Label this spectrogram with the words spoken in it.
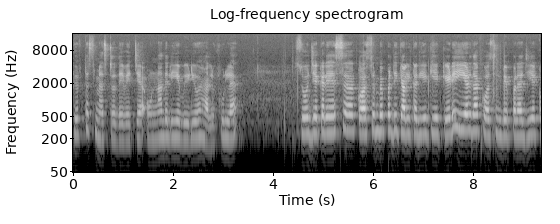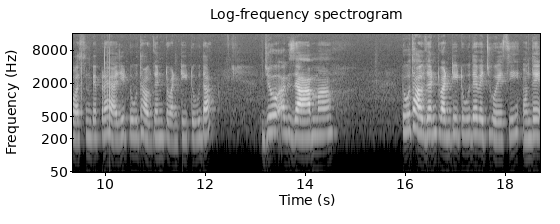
5th ਸਮੈਸਟਰ ਦੇ ਵਿੱਚ ਹੈ। ਉਹਨਾਂ ਦੇ ਲਈ ਇਹ ਵੀਡੀਓ ਹੈਲਪਫੁਲ ਹੈ। ਸੋ ਜੇਕਰ ਇਸ ਕੁਐਸਚਨ ਪੇਪਰ ਦੀ ਗੱਲ ਕਰੀਏ ਕਿ ਇਹ ਕਿਹੜੇ ਈਅਰ ਦਾ ਕੁਐਸਚਨ ਪੇਪਰ ਹੈ ਜੀ? ਇਹ ਕੁਐਸਚਨ ਪੇਪਰ ਹੈ ਜੀ 2022 ਦਾ, ਜੋ ਐਗਜ਼ਾਮ 2022 ਦੇ ਵਿੱਚ ਹੋਏ ਸੀ। ਉਹਦੇ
